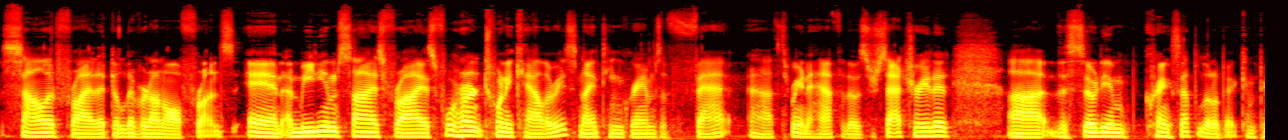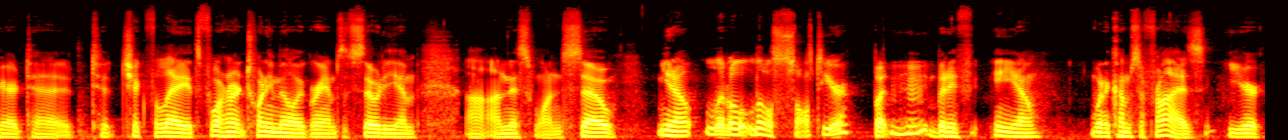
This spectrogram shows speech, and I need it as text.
solid fry that delivered on all fronts. And a medium-sized fry is 420 calories, 19 grams of fat, uh, three and a half of those are saturated. Uh, the sodium cranks up a little bit compared to to Chick Fil A. It's 420 milligrams of sodium uh, on this one, so you know, a little little saltier, but mm-hmm. but if you know when it comes to fries, you're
